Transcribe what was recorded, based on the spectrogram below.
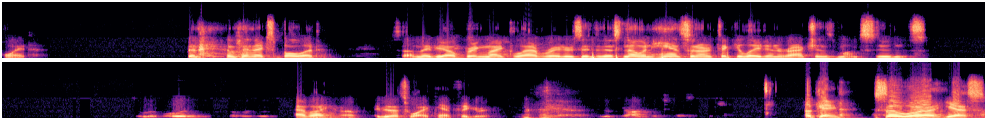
point. The, the next bullet. So maybe I'll bring my collaborators into this. No, enhance and articulate interactions among students. Have I? Oh, maybe that's why I can't figure it. Okay, so uh, yes.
